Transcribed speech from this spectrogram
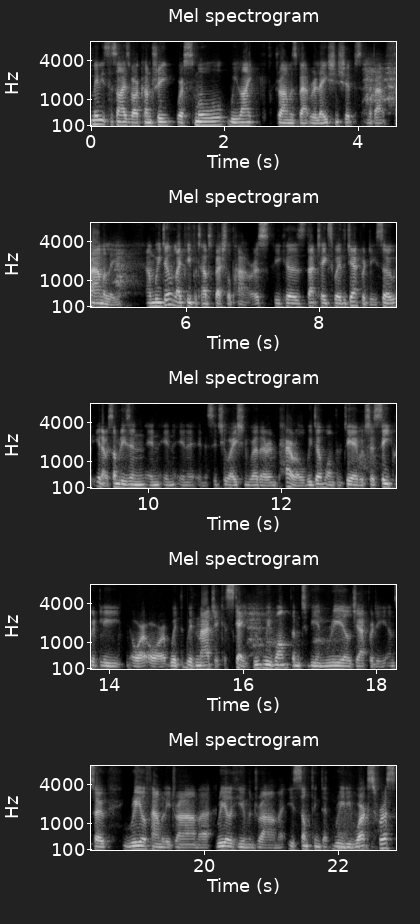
maybe it's the size of our country. We're small. We like dramas about relationships and about family. And we don't like people to have special powers because that takes away the jeopardy. So, you know, somebody's in in in in a, in a situation where they're in peril. We don't want them to be able to secretly or or with with magic escape. We, we want them to be in real jeopardy. And so, real family drama, real human drama is something that really mm. works for us.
